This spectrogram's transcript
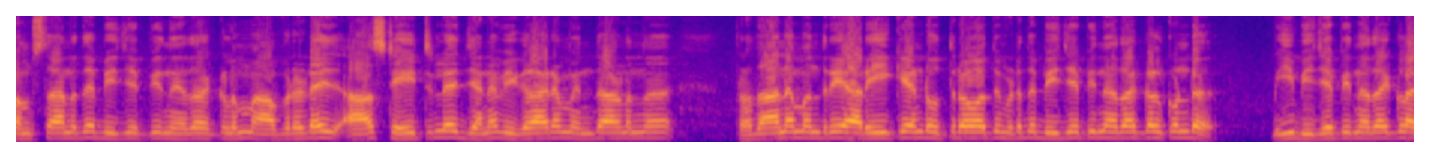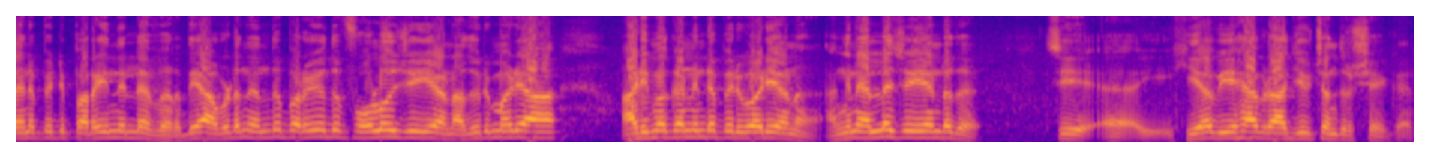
സംസ്ഥാനത്തെ ബി ജെ പി നേതാക്കളും അവരുടെ ആ സ്റ്റേറ്റിലെ ജനവികാരം എന്താണെന്ന് പ്രധാനമന്ത്രിയെ അറിയിക്കേണ്ട ഉത്തരവാദിത്വം ഇവിടുത്തെ ബി ജെ പി നേതാക്കൾക്കുണ്ട്. ഈ ബി ജെ പി നേതാക്കൾ അതിനെപ്പറ്റി പറയുന്നില്ല. വെറുതെ അവിടെ നിന്ന് എന്ത് പറയും അത് ഫോളോ ചെയ്യുകയാണ്. അതൊരു മടി ആ അടിമക്കണ്ണിന്റെ പരിപാടിയാണ്. അങ്ങനെയല്ല ചെയ്യേണ്ടത്. See, uh, here we have Rajiv Chandrasekhar,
